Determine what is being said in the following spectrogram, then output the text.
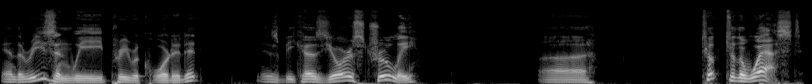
And the reason we pre recorded it is because yours truly uh, took to the West,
